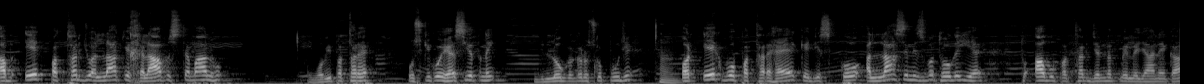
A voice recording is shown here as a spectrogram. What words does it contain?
अब एक पत्थर जो अल्लाह के खिलाफ इस्तेमाल हो वो भी पत्थर है। उसकी कोई हैसियत नहीं। लोग अगर उसको पूजें हाँ। और एक वो पत्थर है कि जिसको अल्लाह से नस्बत हो गई है तो अब वो पत्थर जन्नत में ले जाने का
